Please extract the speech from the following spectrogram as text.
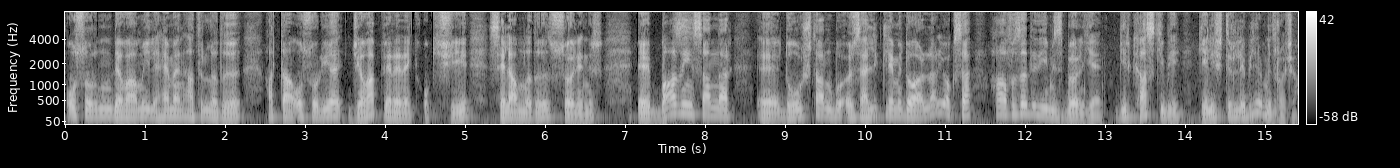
o sorunun devamıyla hemen hatırladığı hatta o soruya cevap vererek o kişiyi selamladığı söylenir. Ee, bazı insanlar e, doğuştan bu özellikle mi doğarlar yoksa hafıza dediğimiz bölge bir kas gibi geliştirilebilir midir hocam?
